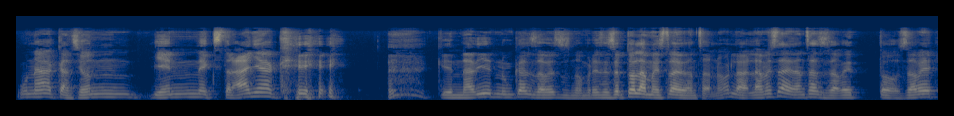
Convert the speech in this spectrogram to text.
una canción bien extraña que, que nadie nunca sabe sus nombres, excepto la maestra de danza, ¿no? La, la maestra de danza se sabe todo, sabe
